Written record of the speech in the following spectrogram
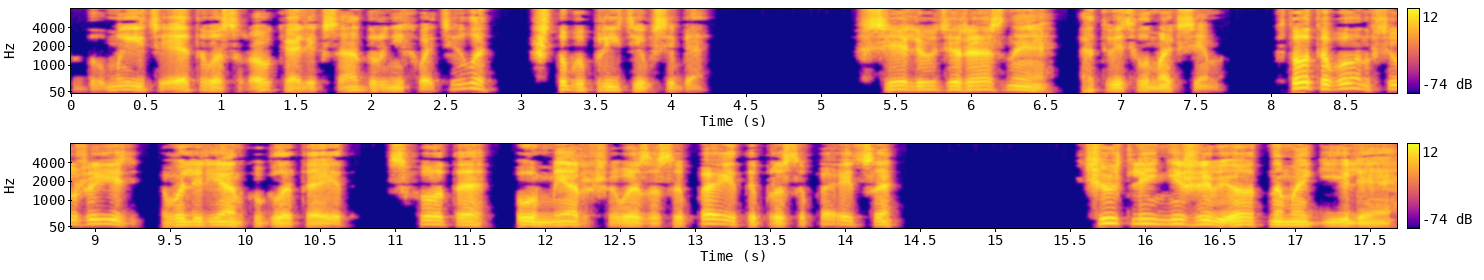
Думаете, этого срока Александру не хватило, чтобы прийти в себя? «Все люди разные», — ответил Максим. «Кто-то вон всю жизнь валерьянку глотает, с фото умершего засыпает и просыпается, чуть ли не живет на могиле.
